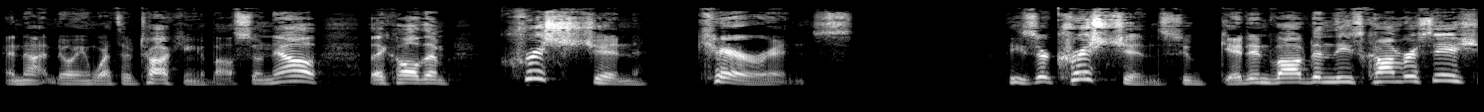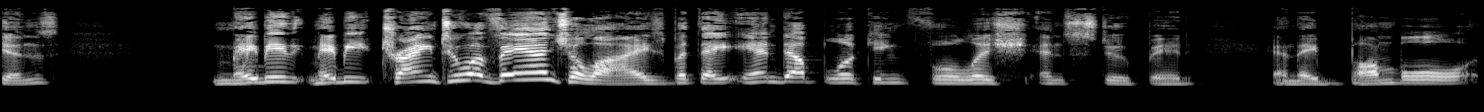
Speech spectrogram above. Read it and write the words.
and not knowing what they're talking about. So now they call them Christian Karens. These are Christians who get involved in these conversations maybe maybe trying to evangelize, but they end up looking foolish and stupid and they bumble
